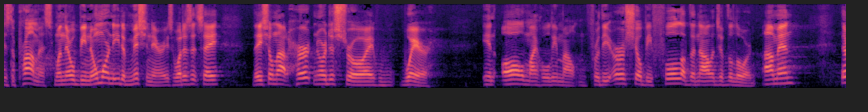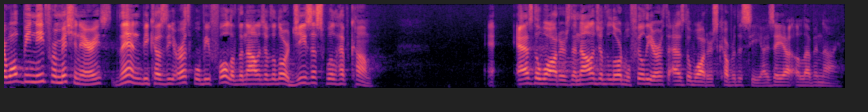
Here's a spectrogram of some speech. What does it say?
is the promise when there will be no more need of missionaries. What does it say? They shall not hurt nor destroy. Where? In all my holy mountain. For the earth shall be full of the knowledge of the Lord. Amen. There won't be need for missionaries then because the earth will be full of the knowledge of the Lord. Jesus will have come. As the waters, the knowledge of the Lord will fill the earth as the waters cover the sea. Isaiah 11 9.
